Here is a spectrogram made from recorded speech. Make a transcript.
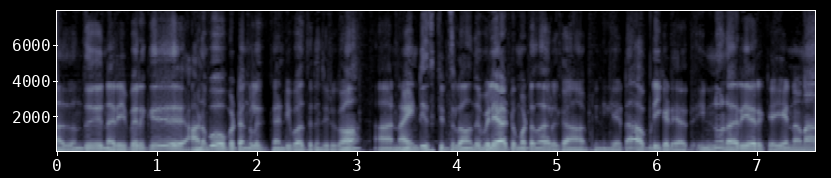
அது வந்து நிறைய பேருக்கு அனுபவப்பட்டவங்களுக்கு கண்டிப்பாக தெரிஞ்சிருக்கும். நைன்டிஸ் கிட்ஸில் வந்து விளையாட்டு மட்டும்தான் இருக்கா அப்படின்னு கேட்டால் அப்படி கிடையாது. இன்னும் நிறைய இருக்குது என்னென்னா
